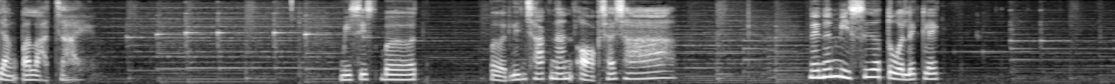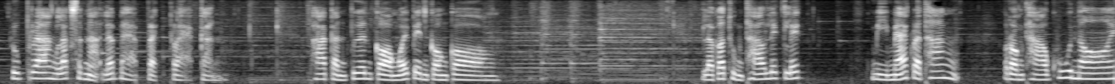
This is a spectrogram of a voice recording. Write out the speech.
อย่างประหลาดใจ มิสซิสเบิร์ดเปิดลิ้นชักนั้นออกช้าๆ ในนั้นมีเสื้อตัวเล็กๆ รูปร่างลักษณะและแบบแปลกๆกัน ผ้ากันเปื้อนกองไว้เป็นกองๆ แล้วก็ถุงเท้าเล็กๆ มีแม้กระทั่งรองเท้าคู่น้อย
